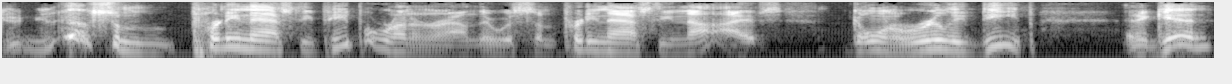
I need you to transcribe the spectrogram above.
you got some pretty nasty people running around there with some pretty nasty knives going really deep. And again,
